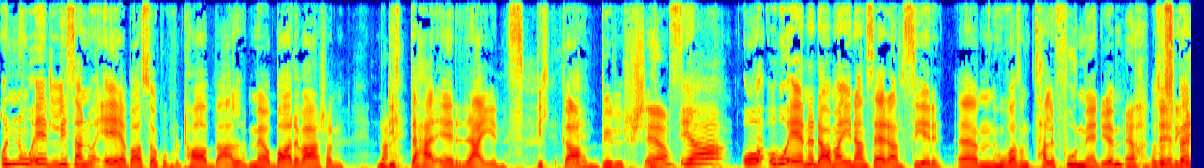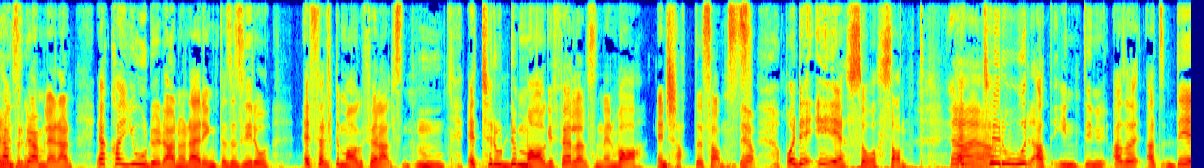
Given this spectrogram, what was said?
og nå er det litt sånn, nå er jeg bare så komfortabel med å bare være sånn Dette her er rein, spikka bullshit. Ja. Og, og hun ene dama i den serien sier um, Hun var sånn telefonmedium, og så spør han programlederen Ja, hva gjorde du da når de ringte? Så sier hun jeg fulgte magefølelsen. Mm. Jeg trodde magefølelsen min var en sjette sans. Ja. Og det er så sant. Ja, ja. Jeg tror at, intervju- altså, at det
